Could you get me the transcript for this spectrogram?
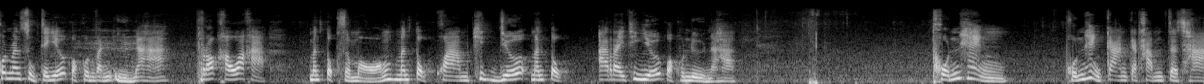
คนวันศุกร์จะเยอะกว่าคนวันอื่นนะคะ เพราะเขาอะค่ะ มันตกสมอง มันตกความคิดเยอะ มันตกอะไรที่เยอะกว่าคนอื่นนะคะ ผลแห่งผลแห่งการกระทำจะช้า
